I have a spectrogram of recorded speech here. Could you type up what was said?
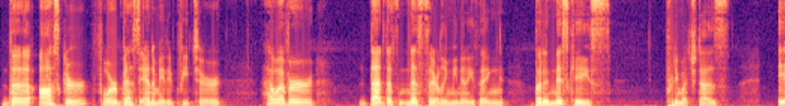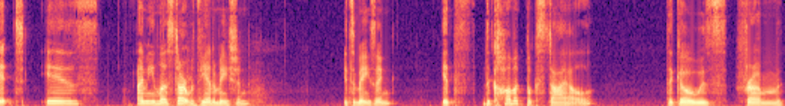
the Oscar for Best Animated Feature. However, that doesn't necessarily mean anything, but in this case, pretty much does. It is. I mean, let's start with the animation. It's amazing. It's the comic book style that goes from.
